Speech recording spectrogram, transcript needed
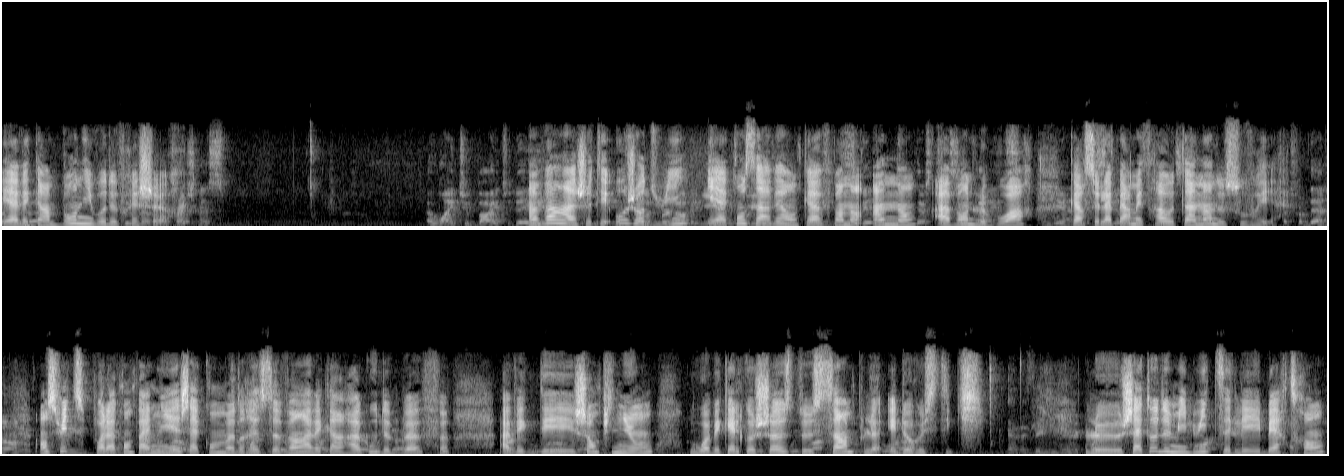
et avec un bon niveau de fraîcheur. Un vin à acheter aujourd'hui et à conserver en cave pendant un an avant de le boire, car cela permettra au tanin de s'ouvrir. Ensuite, pour l'accompagner, j'accommoderai ce vin avec un ragoût de bœuf, avec des champignons ou avec quelque chose de simple et de rustique. Le château 2008, les Bertrands,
